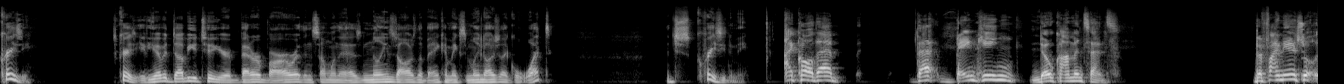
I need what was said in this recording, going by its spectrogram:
Crazy. It's crazy. If you have a W two, you're a better borrower than someone that has millions of dollars in the bank and makes a million dollars. You're like, what? It's just crazy to me. I call that that banking no common sense. The financial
